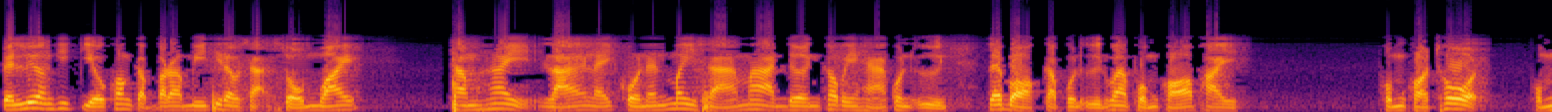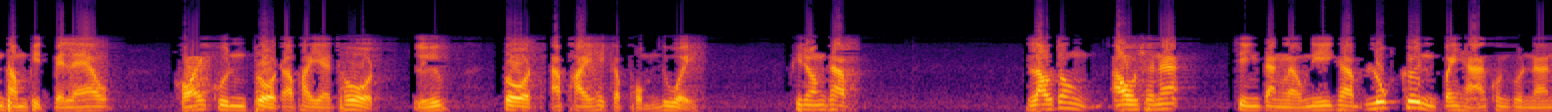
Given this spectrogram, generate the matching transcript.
เป็นเรื่องที่เกี่ยวข้องกับบารมีที่เราสะสมไว้ทำให้หลายหลายคนนั้นไม่สามารถเดินเข้าไปหาคนอื่น และบอกกับคนอื่นว่าผมขออภัย ผมขอโทษ ผมทำผิดไปแล้ว ขอให้คุณโปรดอภัยโทษ หรือโปรดอภัยให้กับผมด้วย พี่น้องครับ เราต้องเอาชนะสิ่งต่างเหล่านี้ครับ ลุกขึ้นไปหาคนคนนั้น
